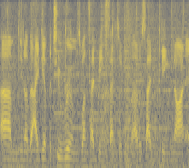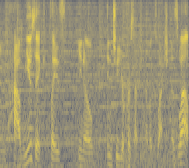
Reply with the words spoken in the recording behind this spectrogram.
um, you know the idea of the two rooms, one side being censored and the other side being not, and how music plays you know into your perception of a collection as well.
